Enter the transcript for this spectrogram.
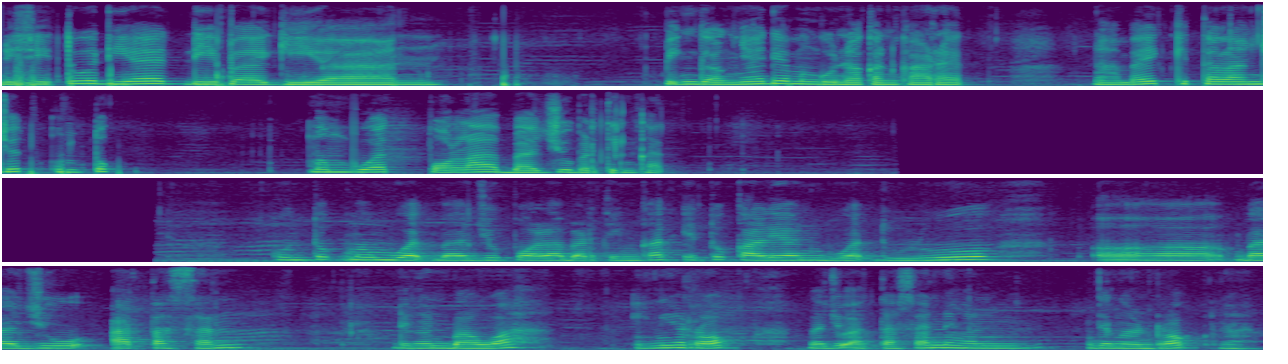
di situ dia di bagian pinggangnya dia menggunakan karet. Nah, baik kita lanjut untuk membuat pola baju bertingkat. Untuk membuat baju pola bertingkat itu kalian buat dulu uh, baju atasan dengan bawah, ini rok, baju atasan dengan dengan rok. Nah,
